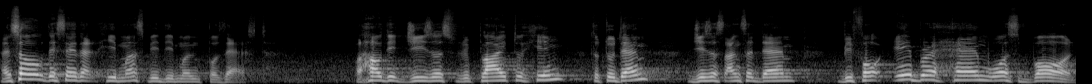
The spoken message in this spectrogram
And so they say that he must be demon possessed. But how did Jesus reply to him, to, to them? Jesus answered them, Before Abraham was born,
